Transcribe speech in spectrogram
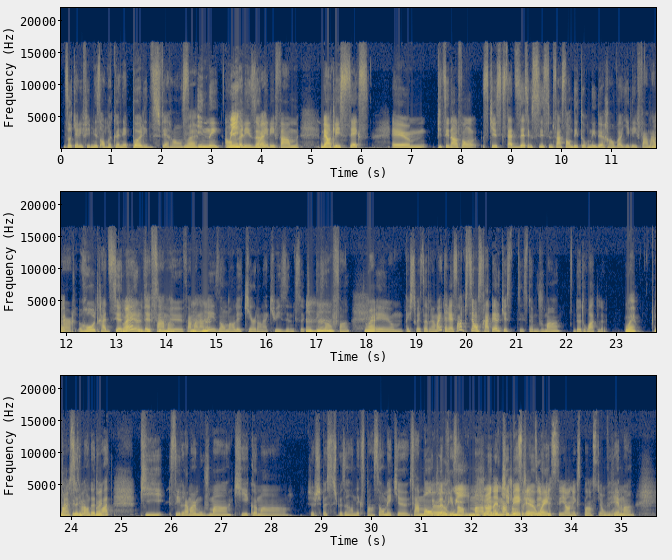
dire que les féministes, on reconnaît pas les différences Ouais. innées entre Oui, les hommes ouais. et les femmes, ben, entre les sexes. Euh, puis, tu sais, dans le fond, ce que, ce que ça disait, c'est que aussi, c'est une façon détournée de renvoyer les femmes à Ouais. leur rôle traditionnel Ouais, de femmes, euh, femmes à la Mhm. maison, dans le care, dans la cuisine, qui s'occupent des Mhm. enfants. Ouais. Euh, que je trouvais ça vraiment intéressant. Puis, tu sais, on se rappelle que c'est un mouvement de droite, là. Ouais. Non, absolument de droite. Puis, c'est vraiment un mouvement qui est comme en. Je sais pas si je peux dire en expansion, mais que ça monte là, Euh, présentement oui, là, au Québec. Là, dire ouais. que c'est en expansion. Vraiment.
